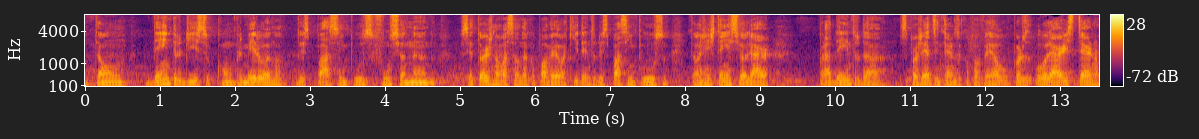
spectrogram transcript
Então, dentro disso, com o primeiro ano do Espaço Impulso funcionando, o setor de inovação da Copavel aqui dentro do Espaço Impulso. Então a gente tem esse olhar para dentro da, dos projetos internos da Copavel, o olhar externo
